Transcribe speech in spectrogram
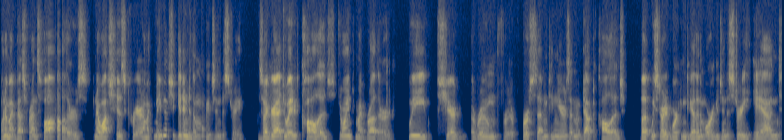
one of my best friend's fathers. And I watched his career, and I'm like, maybe I should get into the mortgage industry. Mm-hmm. So I mm-hmm. graduated college, joined my brother. We shared a room for the first 17 years. I moved out to college, but we started working together in the mortgage industry, and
